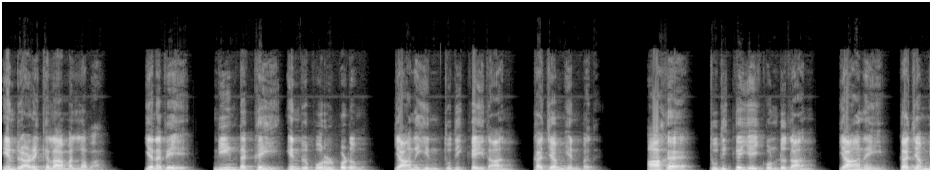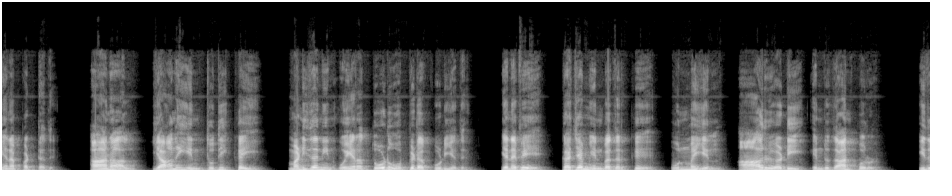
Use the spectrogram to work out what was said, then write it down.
என்று அழைக்கலாம் அல்லவா எனவே நீண்ட கை என்று பொருள்படும் யானையின் துதிக்கைதான் கஜம் என்பது. ஆக துதிக்கையை கொண்டுதான் யானை கஜம் எனப்பட்டது. ஆனால் யானையின் துதிக்கை மனிதனின் உயரத்தோடு ஒப்பிடக்கூடியது. எனவே கஜம் என்பதற்கு உண்மையில் ஆறு அடி என்றுதான் பொருள். இது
